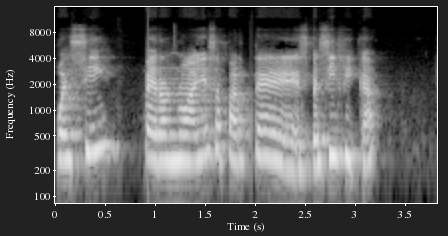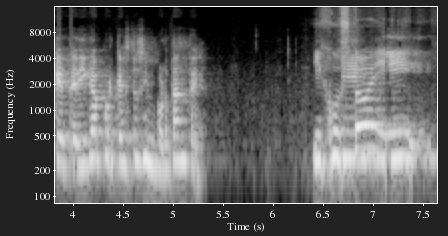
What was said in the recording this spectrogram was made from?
pues sí, pero no hay esa parte específica que te diga por qué esto es importante. Y justo ahí,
